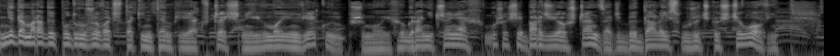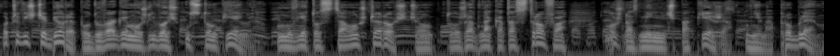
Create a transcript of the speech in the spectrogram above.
Nie dam rady podróżować w takim tempie jak wcześniej. W moim wieku i przy moich ograniczeniach muszę się bardziej oszczędzać, by dalej służyć Kościołowi. Oczywiście biorę pod uwagę możliwość ustąpienia. Mówię to z całą szczerością. To żadna katastrofa. Można zmienić papieża. Nie ma problemu.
